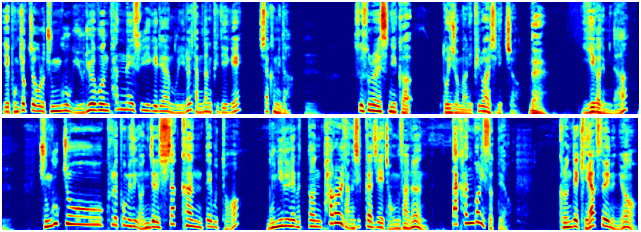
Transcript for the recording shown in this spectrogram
이제 본격적으로 중국 유료본 판매 수익에 대한 문의를 담당 PD에게 시작합니다. 음. 수술을 했으니까 돈이 좀 많이 필요하시겠죠. 네. 이해가 됩니다. 음. 중국 쪽 플랫폼에서 연재를 시작한 때부터 문의를 했던 8월 당시까지의 정산은 딱 한 번 있었대요. 그런데 계약서에는요,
